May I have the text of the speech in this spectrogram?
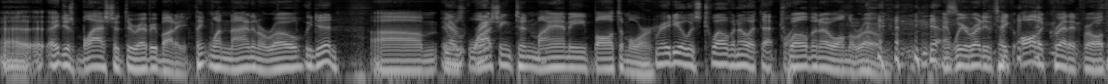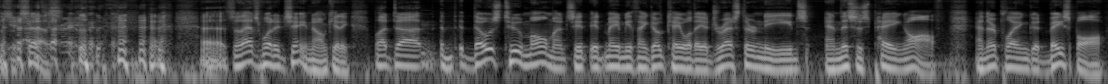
uh, they just blasted through everybody. I think won nine in a row. we did. Um, it Yeah, was Washington, Miami, Baltimore. Radio was twelve and zero at that point. 12 and 0 on the road. And we were ready to take all the credit for all the success. uh, so that's what it changed. No, I'm kidding. But uh, those two moments, it, it made me think okay, well, they addressed their needs, and this is paying off, and they're playing good baseball.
